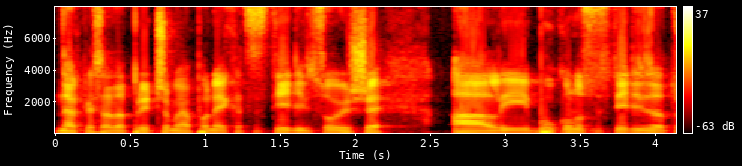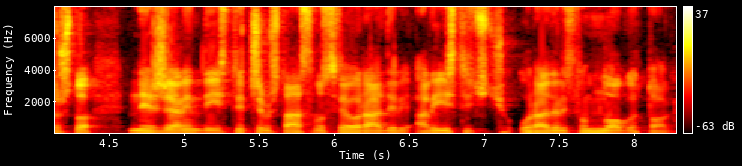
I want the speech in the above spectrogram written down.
Dakle, sada pričamo, ja ponekad sam stiljiv suviše, ali bukvalno sam stiljiv zato što ne želim da ističem šta smo sve uradili, ali istići ću, uradili smo mnogo toga.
